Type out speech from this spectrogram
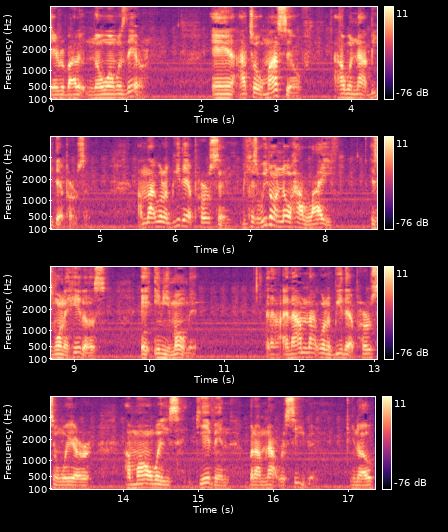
everybody, no one was there. And I told myself I would not be that person. I'm not going to be that person because we don't know how life is going to hit us at any moment. And, I, and I'm not going to be that person where I'm always giving, but I'm not receiving. You know,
